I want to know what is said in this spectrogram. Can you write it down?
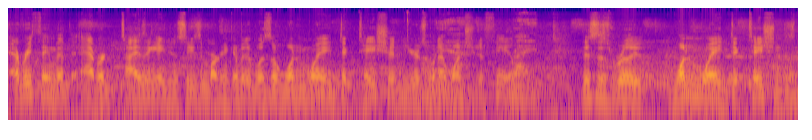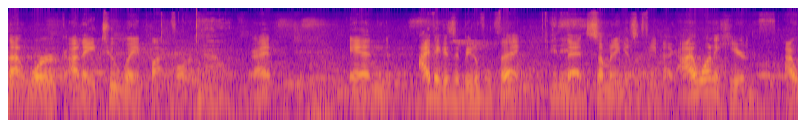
everything that the advertising agencies and marketing companies was a one-way dictation. Here's what I Oh, want you to feel. Right. This is really one-way dictation does not work on a two-way platform. No. Right. And I think it's a beautiful thing It that is. somebody gets the feedback. I want to hear. I,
